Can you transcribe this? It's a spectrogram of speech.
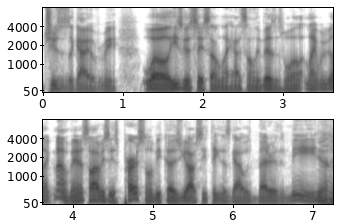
chooses a guy over me. Well, he's gonna say something like that's only business. Well, like we'd be like, no, man, it's obviously it's personal because you obviously think this guy was better than me. Yeah.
